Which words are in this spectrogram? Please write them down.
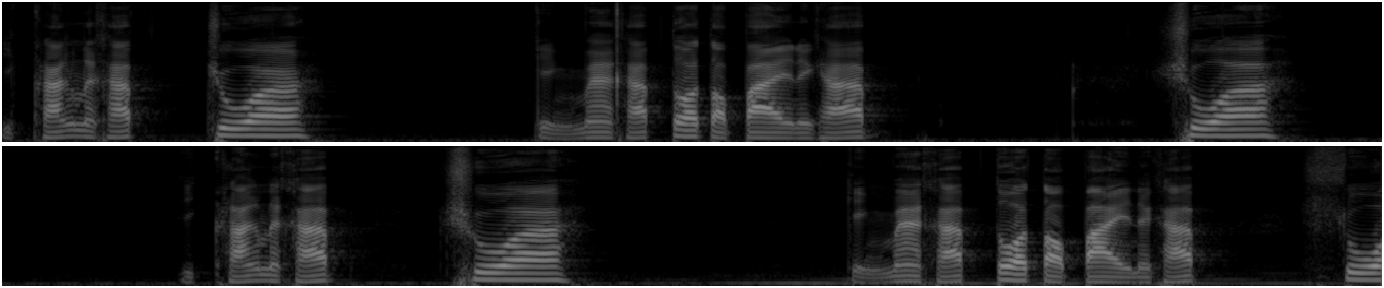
อีกครั้งนะครับ จัว เก่งมากครับ ตัวต่อไปนะครับ ชัวอีกครั้งนะครับชัวเก่งมากครับ ตัวต่อไปนะครับซัว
